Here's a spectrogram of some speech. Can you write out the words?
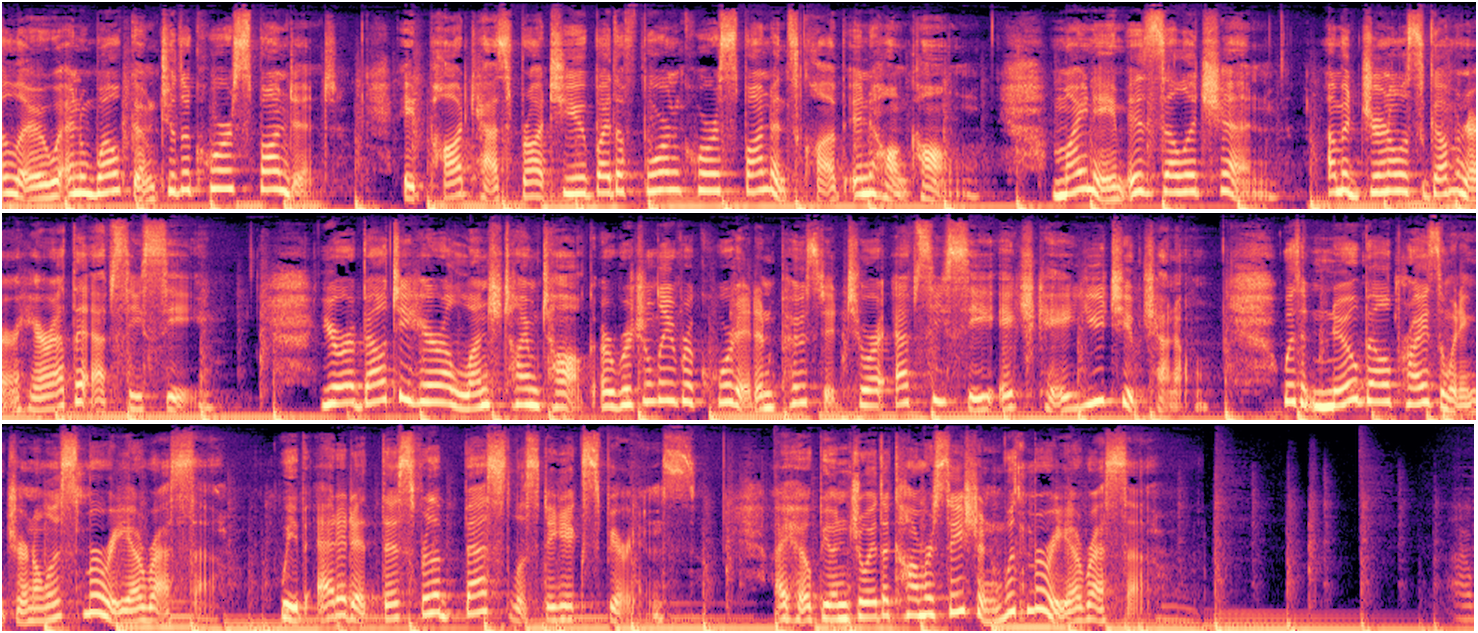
Hello and welcome to The Correspondent, a podcast brought to you by the Foreign Correspondents Club in Hong Kong. My name is Zella Chen. I'm a journalist governor here at the FCC. You're about to hear a lunchtime talk originally recorded and posted to our FCC HK YouTube channel with Nobel Prize winning journalist Maria Ressa. We've edited this for the best listening experience. I hope you enjoy the conversation with Maria Ressa.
